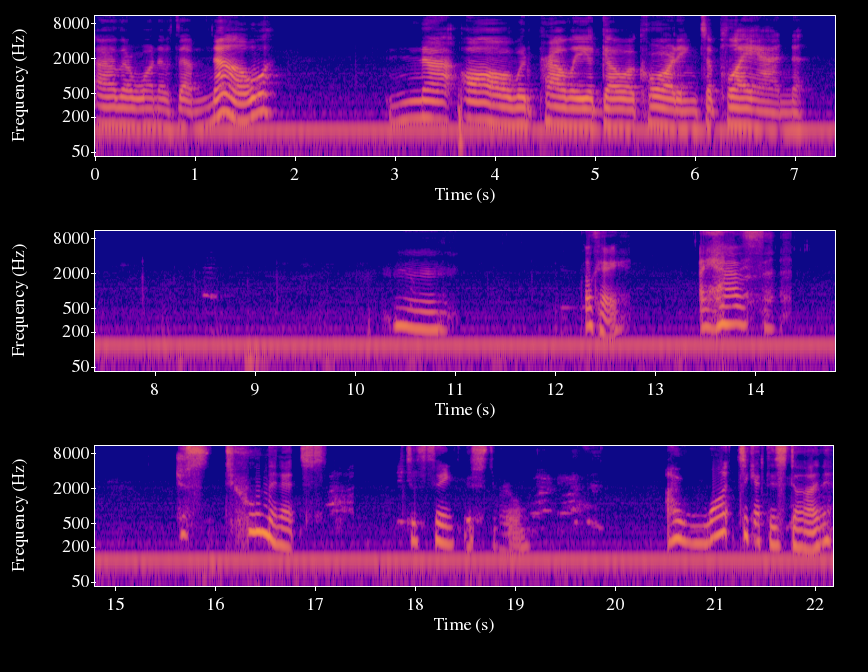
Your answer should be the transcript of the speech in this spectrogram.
either one of them, know, not all would probably go according to plan. Hmm. Okay. I have just two minutes to think this through. I want to get this done,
